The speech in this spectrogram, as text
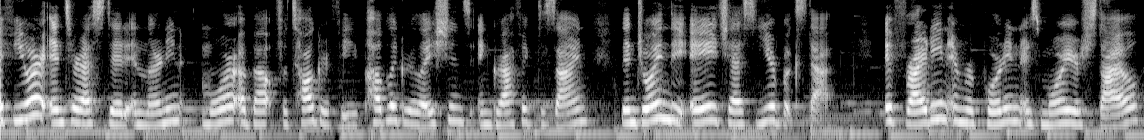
If you are interested in learning more about photography, public relations, and graphic design, then join the AHS yearbook staff. If writing and reporting is more your style,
